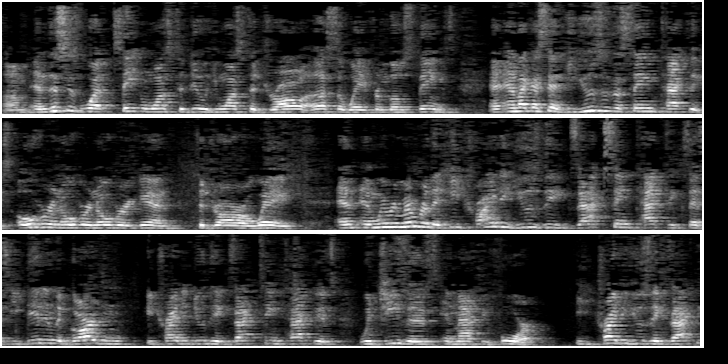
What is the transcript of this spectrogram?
Um, and this is what Satan wants to do. He wants to draw us away from those things. And, and like I said, he uses the same tactics over and over and over again to draw her away. And, and we remember that he tried to use the exact same tactics as he did in the garden. He tried to do the exact same tactics with Jesus in Matthew 4. He tried to use the exact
